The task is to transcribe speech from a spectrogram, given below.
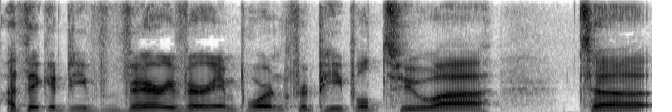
I think it'd be very very important for people to. uh to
